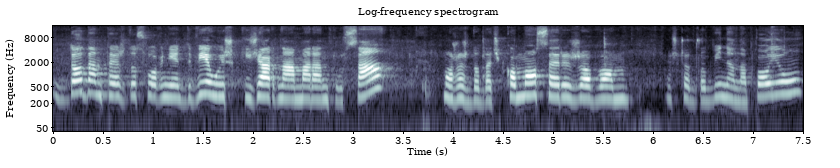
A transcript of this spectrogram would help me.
Dodam też dosłownie dwie łyżki ziarna amarantusa. Możesz dodać komosę ryżową, jeszcze odrobinę napoju.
